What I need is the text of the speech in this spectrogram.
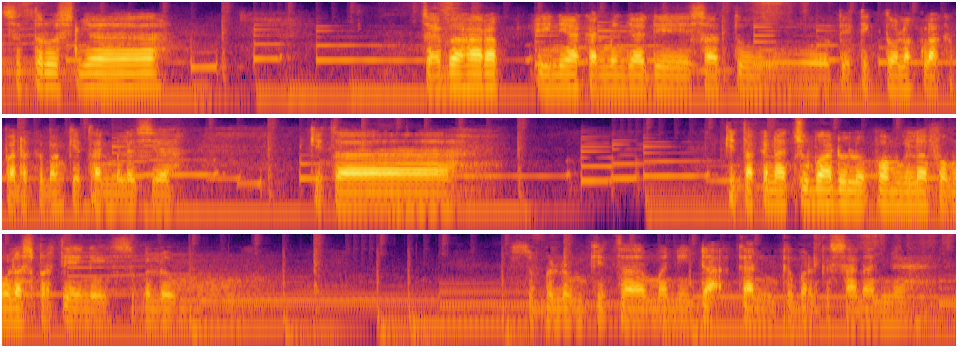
seterusnya saya berharap ini akan menjadi satu titik tolaklah kepada kebangkitan Malaysia kita kita kena cuba dulu formula-formula seperti ini sebelum sebelum kita menidakkan keberkesanannya.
